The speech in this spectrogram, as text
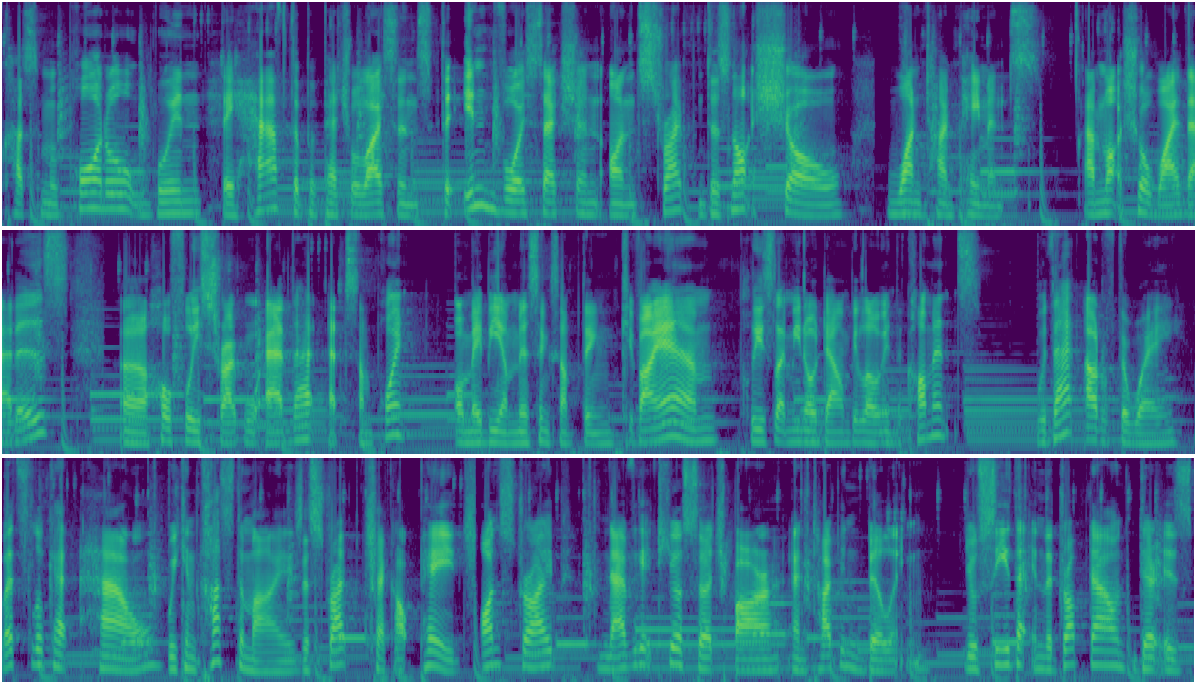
customer portal when they have the perpetual license, the invoice section on Stripe does not show one-time payments. I'm not sure why that is. Uh, hopefully Stripe will add that at some point, or maybe I'm missing something. If I am, please let me know down below in the comments. With that out of the way, let's look at how we can customize the Stripe checkout page. On Stripe, navigate to your search bar and type in billing. You'll see that in the dropdown, there is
